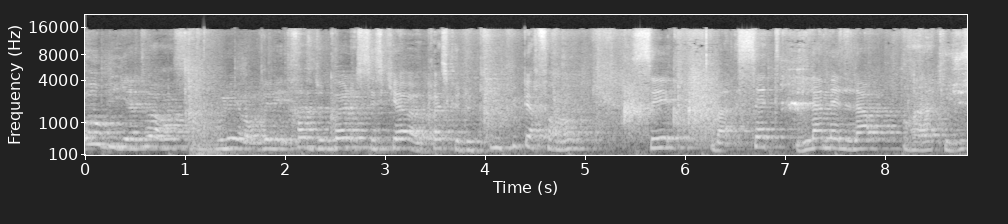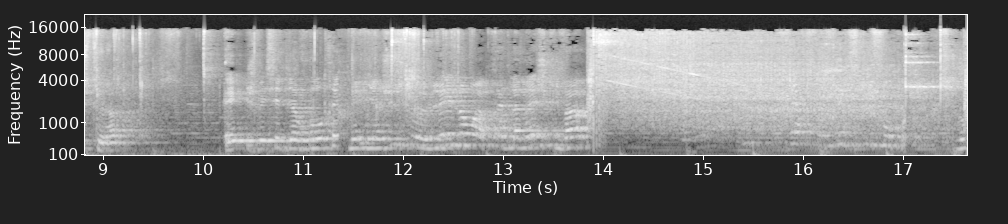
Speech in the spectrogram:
obligatoire hein, si vous voulez enlever les traces de colle. C'est ce qu'il y a euh, presque de plus, plus performant. C'est bah, cette lamelle là, voilà, qui est juste là. Et je vais essayer de bien vous montrer. Mais il y a juste euh, l'élan après de la mèche qui va faire ce qu'il faut. Donc,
